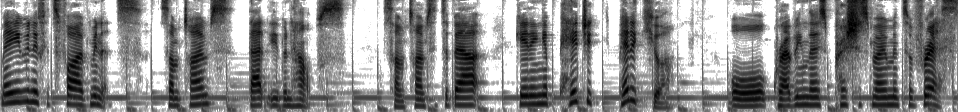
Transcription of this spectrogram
Maybe even if it's five minutes. Sometimes that even helps. Sometimes it's about getting a pedicure or grabbing those precious moments of rest.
